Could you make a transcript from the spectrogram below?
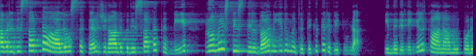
அவரது சட்ட ஆலோசகர் ஜனாதிபதி சட்டத்தண்ணி ரொமேஷ் தி சில்வா நீதிமன்றத்துக்கு தெரிவித்துள்ளார். இந்த நிலையில் காணாமல் போன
